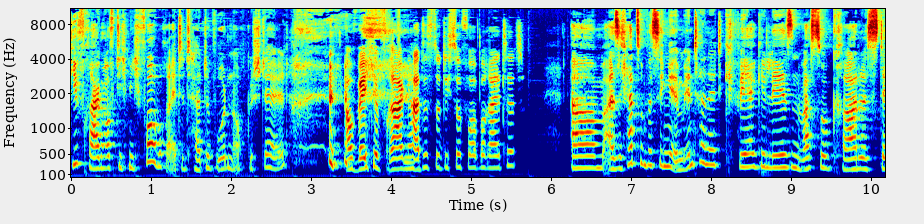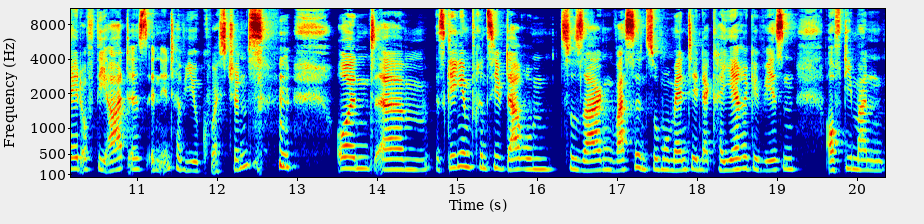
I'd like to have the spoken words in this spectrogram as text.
Die Fragen, auf die ich mich vorbereitet hatte, wurden auch gestellt. Auf welche Fragen hattest du dich so vorbereitet? Ähm, also ich hatte so ein bisschen im Internet quer gelesen, was so gerade State of the Art ist in Interview Questions. Und ähm, es ging im Prinzip darum zu sagen, was sind so Momente in der Karriere gewesen, auf die man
